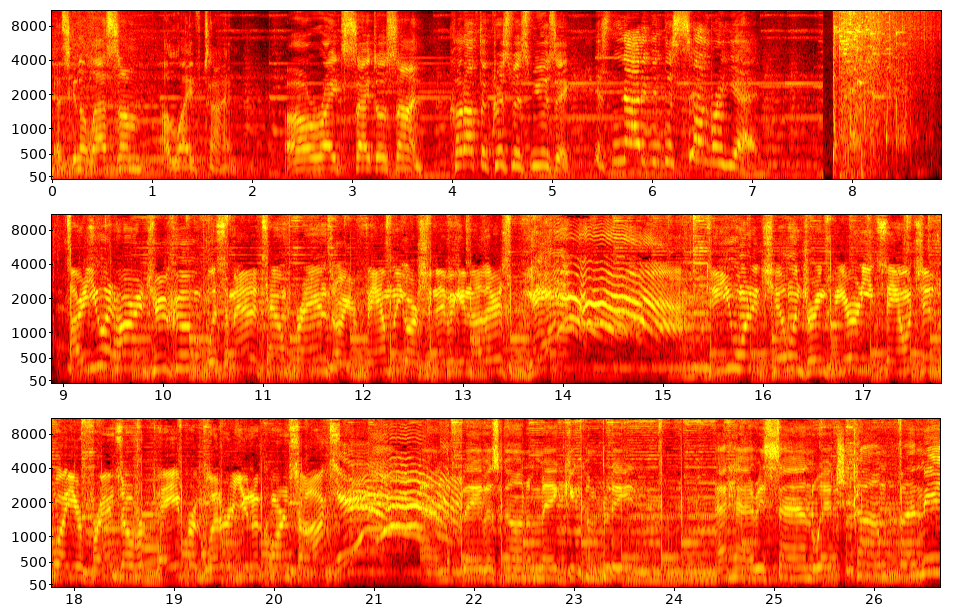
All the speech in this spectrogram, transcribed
that's gonna last them a lifetime. All right, Saito-san, cut off the Christmas music. It's not even December yet. Are you at Harajuku with some out of town friends or your family or significant others? Yeah! Do you want to chill and drink beer and eat sandwiches while your friends overpay for glitter unicorn socks? Yeah! And the flavor's gonna make you complete at Harry's Sandwich Company.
